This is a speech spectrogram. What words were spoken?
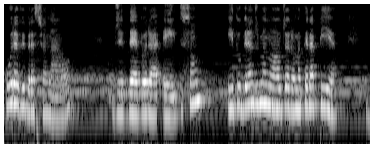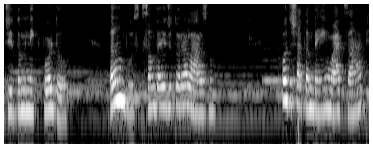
Cura Vibracional, de Débora Edson, e do Grande Manual de Aromaterapia, de Dominique Bordeaux. Ambos são da editora Laszlo. Vou deixar também o WhatsApp,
